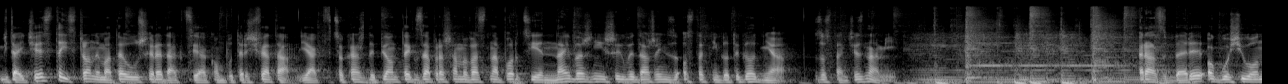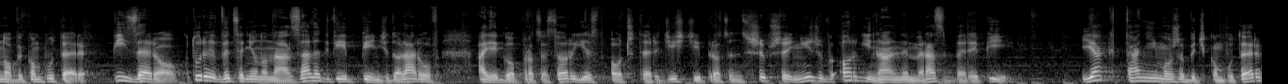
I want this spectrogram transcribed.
Witajcie, z tej strony Mateusz, redakcja Komputer Świata. Jak w co każdy piątek zapraszamy Was na porcję najważniejszych wydarzeń z ostatniego tygodnia. Zostańcie z nami. Raspberry ogłosiło nowy komputer Pi Zero, który wyceniono na zaledwie 5 dolarów, a jego procesor jest o 40% szybszy niż w oryginalnym Raspberry Pi. Jak tani może być komputer?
